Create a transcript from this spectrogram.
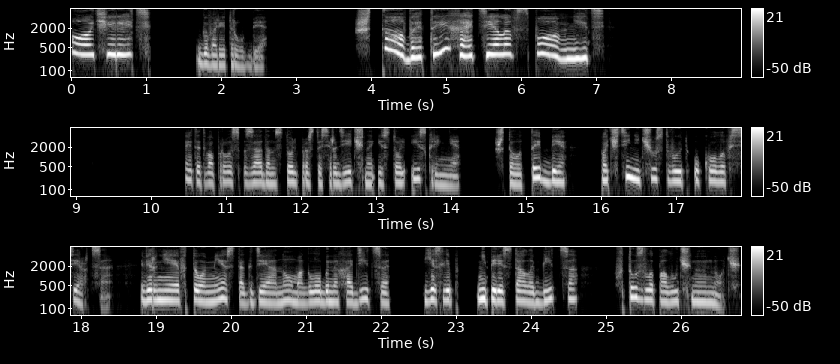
очередь», — говорит Рубби. «Что бы ты хотела вспомнить?» Этот вопрос задан столь простосердечно и столь искренне, что Тебби почти не чувствует укола в сердце, вернее, в то место, где оно могло бы находиться, если б не перестало биться в ту злополучную ночь.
